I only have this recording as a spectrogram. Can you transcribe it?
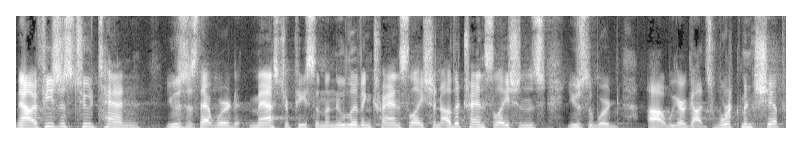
Now, Ephesians 2:10 uses that word masterpiece in the New Living Translation. Other translations use the word uh, we are God's workmanship,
